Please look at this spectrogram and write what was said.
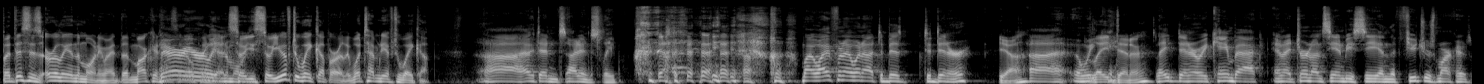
But this is early in the morning, right? The market Very hasn't opened early yet. in the So morning. you so you have to wake up early. What time do you have to wake up? uh, I didn't I didn't sleep. My wife and I went out to biz, to dinner. Yeah. Uh, and we Late came- dinner. Late dinner. We came back, and I turned on CNBC, and the futures markets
